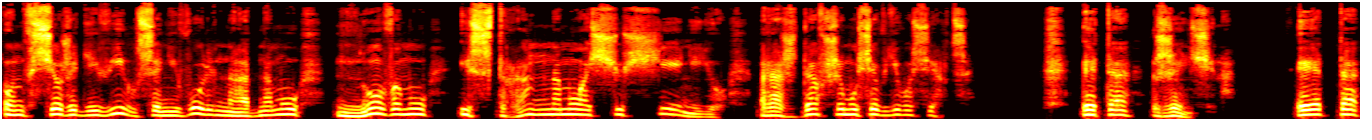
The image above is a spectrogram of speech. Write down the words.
он все же дивился невольно одному новому и странному ощущению, рождавшемуся в его сердце. Это женщина. Эта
